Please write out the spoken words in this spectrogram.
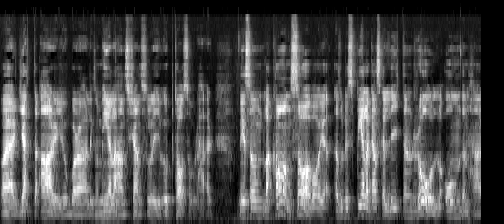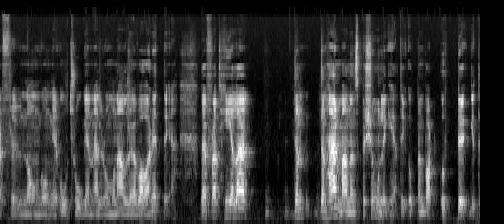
Och är jättearg och bara liksom hela hans känsloliv upptas av det här. Det som Lacan sa var ju att alltså det spelar ganska liten roll om den här frun någon gång är otrogen eller om hon aldrig har varit det. Därför att hela den, den här mannens personlighet är uppenbart uppbyggd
